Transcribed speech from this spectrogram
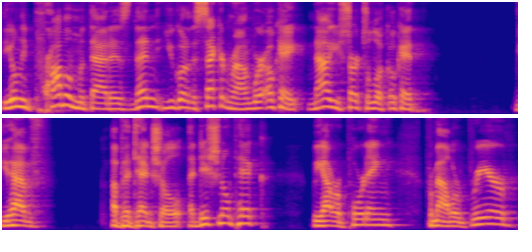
The only problem with that is then you go to the second round where okay, now you start to look okay, you have a potential additional pick we got reporting from Albert Breer.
